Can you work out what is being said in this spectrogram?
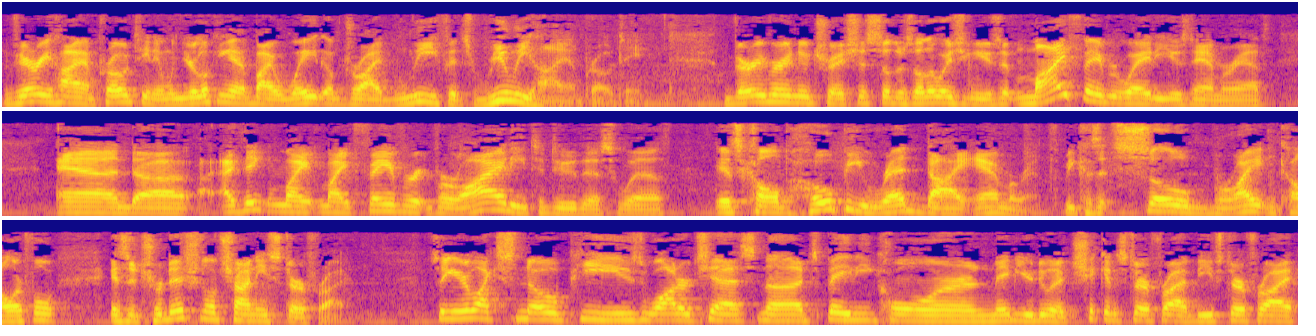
very high in protein. And when you're looking at it by weight of dried leaf, it's really high in protein. Very, very nutritious. So there's other ways you can use it. My favorite way to use amaranth, and uh, I think my, my favorite variety to do this with, is called Hopi Red Dye Amaranth because it's so bright and colorful. It's a traditional Chinese stir fry. So you're like snow peas, water chestnuts, baby corn, maybe you're doing a chicken stir fry, beef stir fry,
